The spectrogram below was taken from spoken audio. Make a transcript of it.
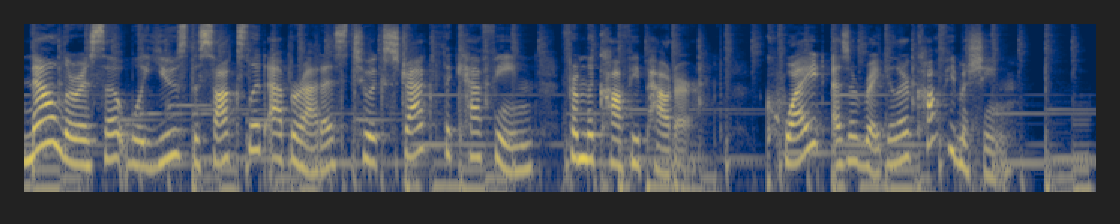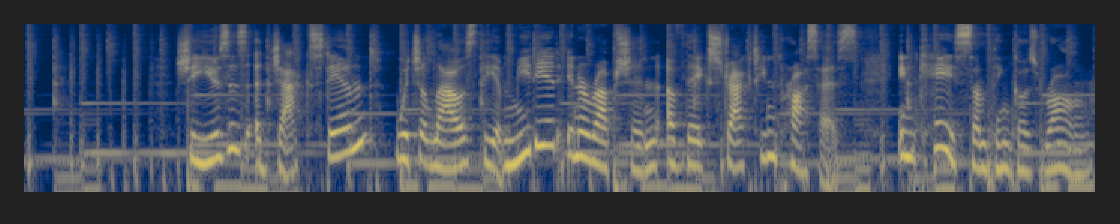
Now Larissa will use the Soxhlet apparatus to extract the caffeine from the coffee powder, quite as a regular coffee machine. She uses a jack stand, which allows the immediate interruption of the extracting process in case something goes wrong.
